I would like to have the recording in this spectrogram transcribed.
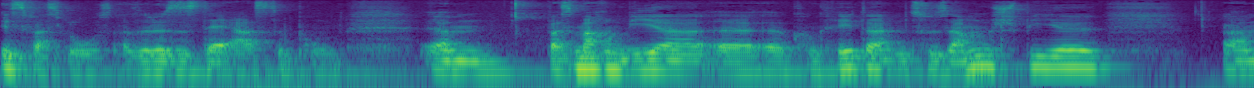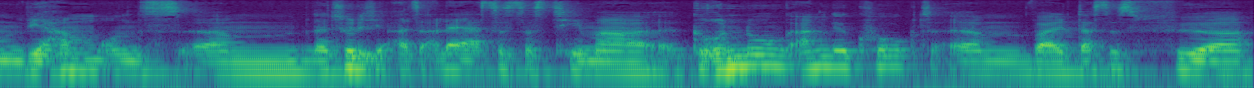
ist was los. Also das ist der erste Punkt. Ähm, was machen wir äh, äh, konkreter im Zusammenspiel? Ähm, wir haben uns ähm, natürlich als allererstes das Thema äh, Gründung angeguckt, ähm, weil das ist für,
